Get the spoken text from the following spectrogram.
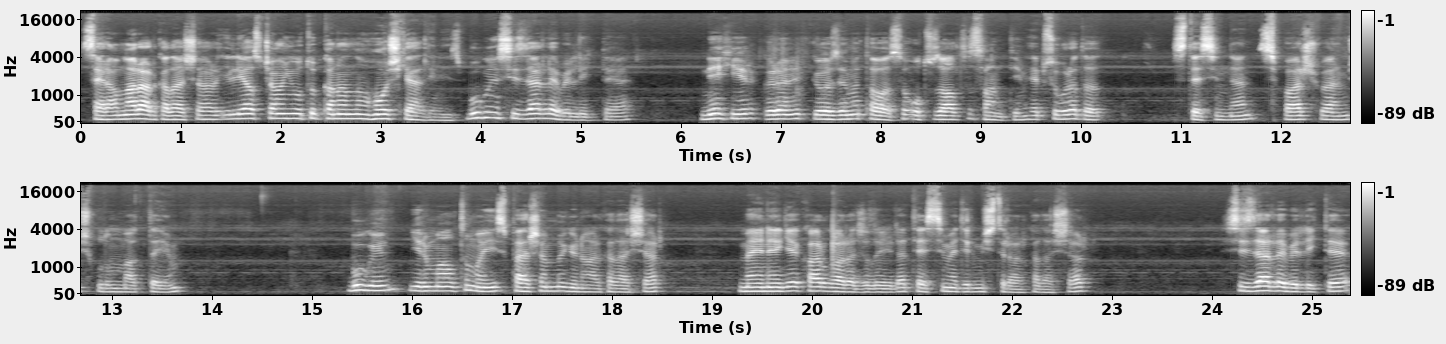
Selamlar arkadaşlar. İlyas Can YouTube kanalına hoş geldiniz. Bugün sizlerle birlikte Nehir Granit Gözleme Tavası 36 santim. Hepsi burada sitesinden sipariş vermiş bulunmaktayım. Bugün 26 Mayıs Perşembe günü arkadaşlar. MNG kargo aracılığıyla teslim edilmiştir arkadaşlar. Sizlerle birlikte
